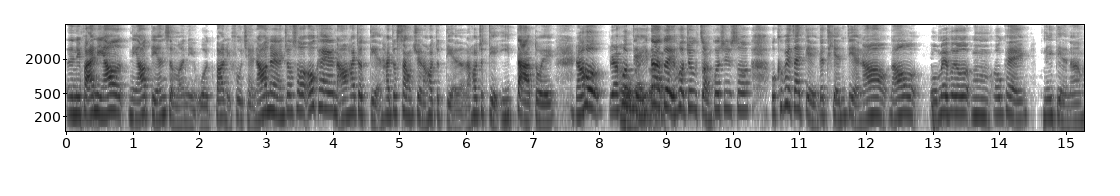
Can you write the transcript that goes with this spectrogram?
你反正你要你要点什么，你我帮你付钱。”然后那人就说：“OK。”然后他就点，他就上去，然后就点了，然后就点一大堆，然后然后点一大堆以后就转过去说：“ oh、我可不可以再点一个甜点？”然后然后我妹夫就说：“嗯，OK。”你点呢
